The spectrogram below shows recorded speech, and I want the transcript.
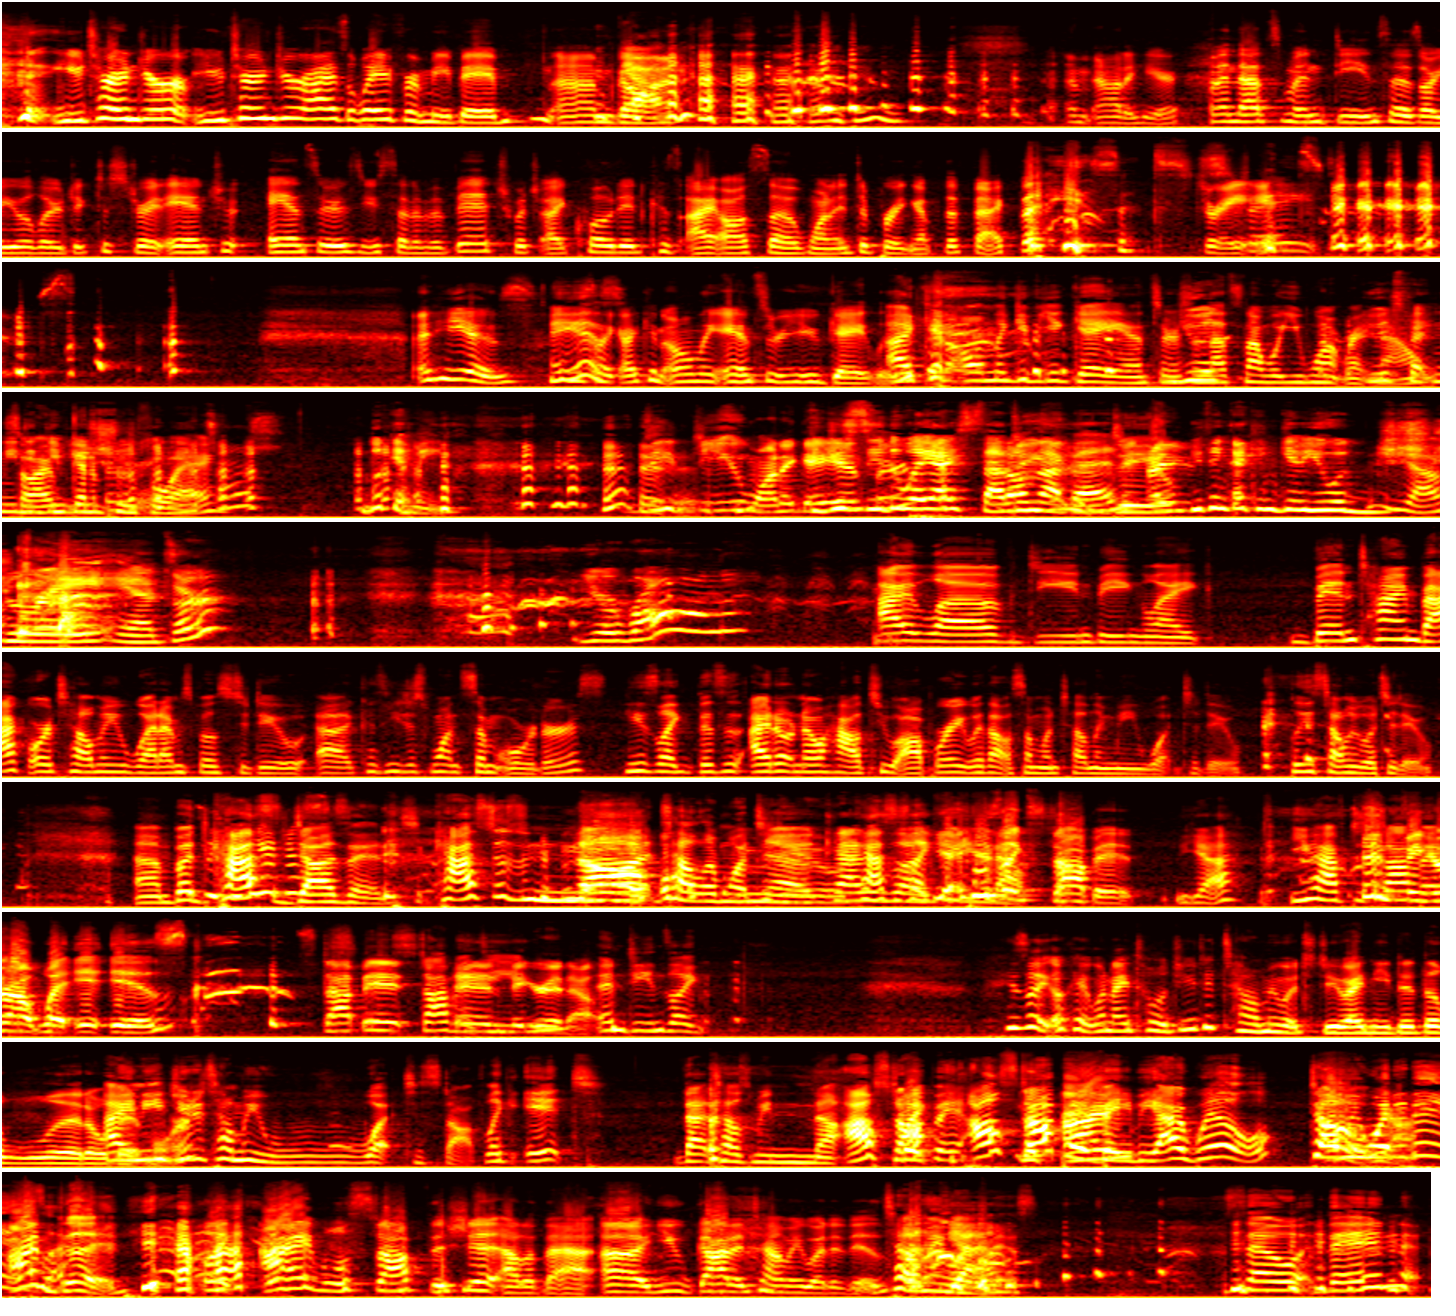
you turned your you turned your eyes away from me, babe. I'm gone. I'm out of here. And that's when Dean says, "Are you allergic to straight an- answers, you son of a bitch?" Which I quoted because I also wanted to bring up the fact that he said straight, Straight. answers. And he is. He He's is. like, I can only answer you gaily. I can only give you gay answers, You and that's not what you want right you now. expect me so to I'm give gonna you poof away. answers? Look at me. do, do you want a gay answer? Did you answer? see the way I sat on Do that bed? do you? You think I can give you a Yeah. straight answer? You're wrong. I love Dean being like, bend time back or tell me what I'm supposed to do uh, because he just wants some orders. He's like, this is I don't know how to operate without someone telling me what to do. Please tell me what to do. Um, but So Cas just- doesn't. Cas does not No. tell him what to No, do. Cas Cas is like, Yeah, he's like, stop it. yeah, you have to And stop figure it. out what it is. stop it. Stop it, and Dean. figure it out. And Dean's like, He's like, okay, when I told you to tell me what to do, I needed a little bit I need more. you to tell me what to stop. Like it. That tells me no. I'll stop Like- it. I'll stop like, it, I'm- baby. I will. Tell me Oh, what yeah, it is. I'm good. Yeah. Like I will stop the shit out of that. Uh, you gotta tell me what it is. Tell me what Yeah. it is. So then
